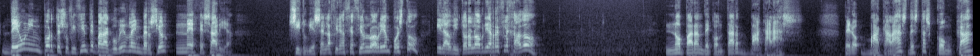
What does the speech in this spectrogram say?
de un importe suficiente para cubrir la inversión necesaria. Si tuviesen la financiación lo habrían puesto y la auditora lo habría reflejado. No paran de contar bacalás pero bacalás de estas con K.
